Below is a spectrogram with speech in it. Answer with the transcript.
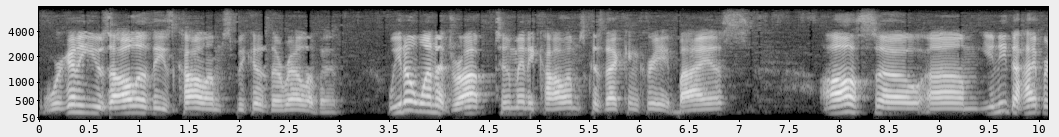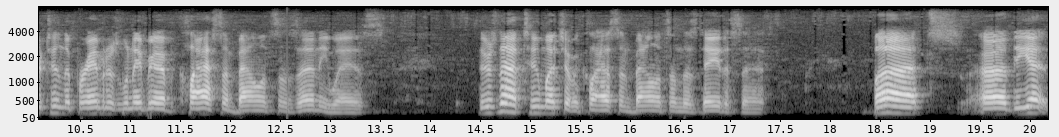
We're going to use all of these columns because they're relevant. We don't want to drop too many columns because that can create bias. Also, um, you need to hypertune the parameters whenever you have class imbalances anyways. There's not too much of a class imbalance on this data set. But uh, the,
